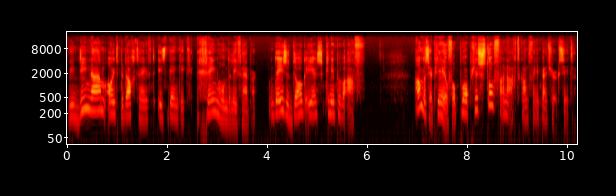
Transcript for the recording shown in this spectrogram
Wie die naam ooit bedacht heeft, is denk ik geen hondenliefhebber. Want deze dog ears knippen we af. Anders heb je heel veel propjes stof aan de achterkant van je patchwork zitten.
